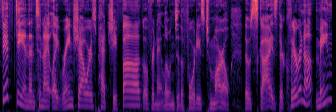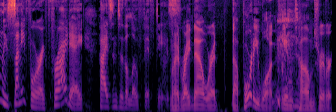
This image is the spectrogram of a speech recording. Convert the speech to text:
50. And then tonight, light rain showers, patchy fog, overnight low into the 40s. Tomorrow, those skies, they're clearing up, mainly sunny for a Friday, highs into the low 50s. All right, right now we're at uh, 41 in Toms River.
